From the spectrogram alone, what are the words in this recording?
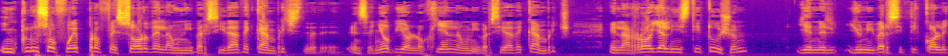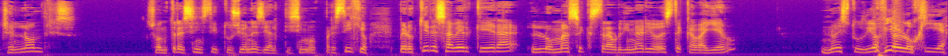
Incluso fue profesor de la Universidad de Cambridge, enseñó biología en la Universidad de Cambridge, en la Royal Institution y en el University College en Londres. Son tres instituciones de altísimo prestigio. Pero ¿quieres saber qué era lo más extraordinario de este caballero? No estudió biología.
